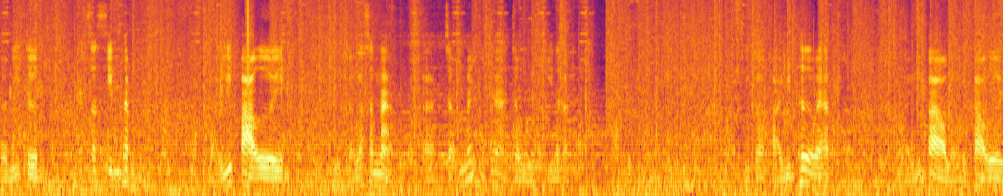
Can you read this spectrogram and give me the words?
ตัวนี้เจอแอสซัสซินครับไหวหรือเปล่าเอ่ยดูจากลักษณะอาจจะไม่น่าจะไหวนะครับนี่ก็ขายวินเทอร์ไหมครับไหวหรือเปล่าไหวหรือเปล่าเอ่ย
